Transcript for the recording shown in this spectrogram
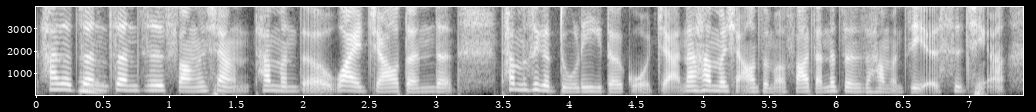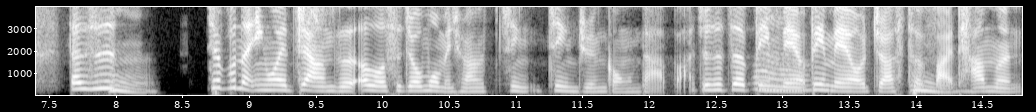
他的政政治方向，嗯、他们的外交等等，他们是一个独立的国家。那他们想要怎么发展，那真的是他们自己的事情啊。但是，嗯、就不能因为这样子，俄罗斯就莫名其妙进进军攻打吧？就是这并没有，嗯、并没有 justify 他们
